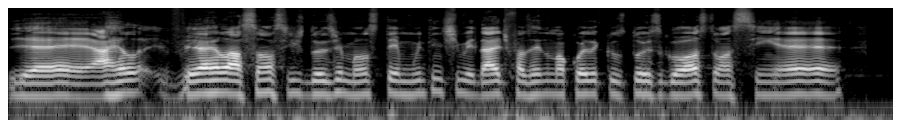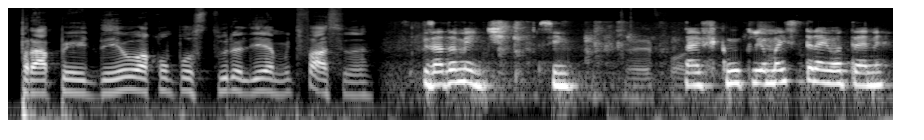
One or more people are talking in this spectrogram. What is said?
E é a, ver a relação assim de dois irmãos que tem muita intimidade fazendo uma coisa que os dois gostam, assim, é. Pra perder a compostura ali é muito fácil, né? Exatamente. Sim. É foda. Aí fica um clima estranho até, né?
